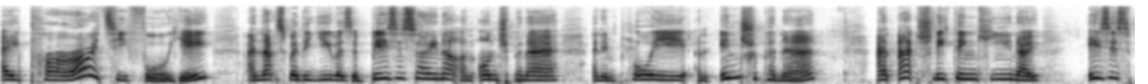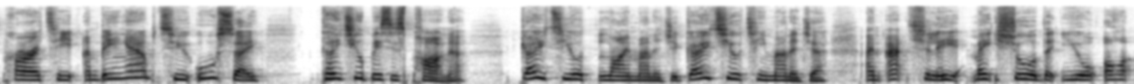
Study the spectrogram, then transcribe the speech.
a priority for you? And that's whether you, as a business owner, an entrepreneur, an employee, an entrepreneur, and actually thinking, you know, is this a priority? And being able to also go to your business partner, go to your line manager, go to your team manager, and actually make sure that you are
